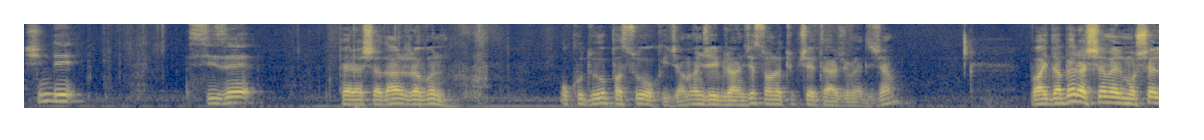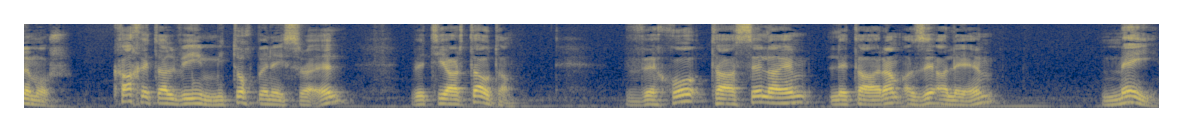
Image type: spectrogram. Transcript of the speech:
Şimdi size peraşadan Rav'ın okuduğu pasuğu okuyacağım. Önce İbranice sonra Türkçe tercüme edeceğim. Lemor. Kach et alviim mitoch bene İsrael ve tiyarta otam. Ve ho taase lahem letaaram aze alehem mey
